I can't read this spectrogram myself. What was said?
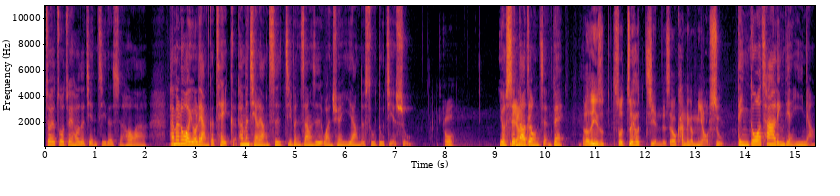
做做最后的剪辑的时候啊，他们如果有两个 take，他们前两次基本上是完全一样的速度结束。哦，有神到这种程对。老师意思说，最后剪的时候看那个秒数，顶多差零点一秒。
